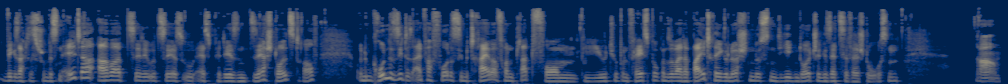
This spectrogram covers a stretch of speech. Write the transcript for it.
wie gesagt, ist schon ein bisschen älter, aber CDU, CSU, SPD sind sehr stolz drauf. Und im Grunde sieht es einfach vor, dass die Betreiber von Plattformen wie YouTube und Facebook und so weiter Beiträge löschen müssen, die gegen deutsche Gesetze verstoßen. Ah,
